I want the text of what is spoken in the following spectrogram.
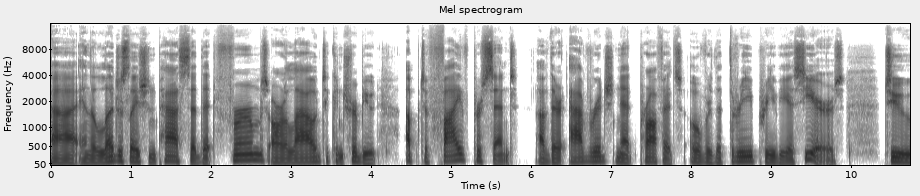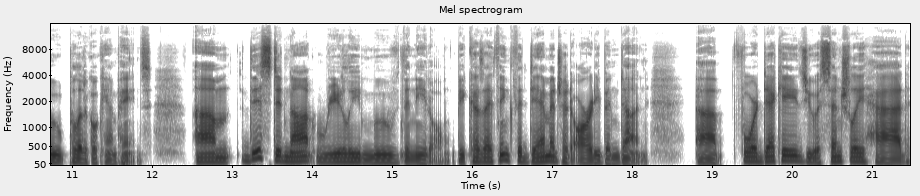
Uh, and the legislation passed said that firms are allowed to contribute up to 5% of their average net profits over the three previous years to political campaigns. Um, this did not really move the needle because I think the damage had already been done. Uh, for decades, you essentially had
